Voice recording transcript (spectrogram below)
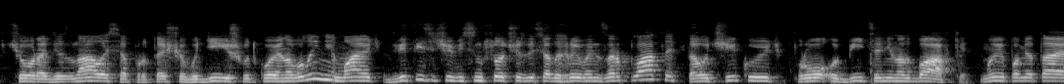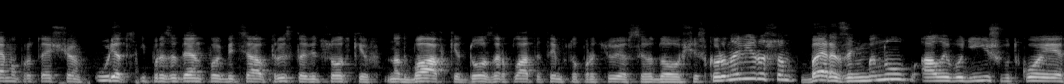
вчора дізналися про те, що водії швидкої на Волині мають 2860 гривень зарплати та очікують про обіцяні надбавки. Ми пам'ятаємо про те, що уряд і президент пообіцяв 300% надбавки до зарплати тим, хто працює в середовищі з коронавірусом. Березень минув, але водії швидкої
